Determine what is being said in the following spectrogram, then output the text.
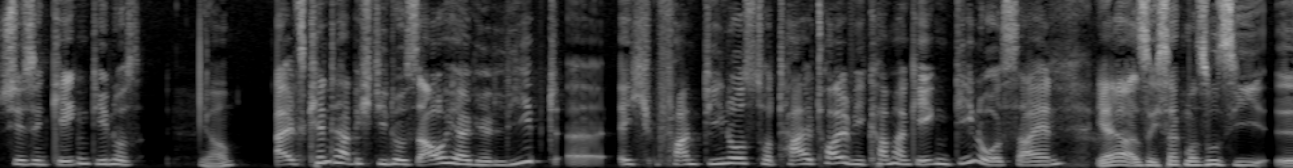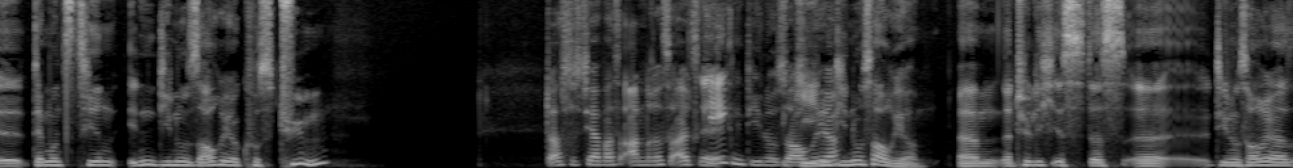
Sie sind gegen Dinos. Ja. Als Kind habe ich Dinosaurier geliebt. Äh, Ich fand Dinos total toll. Wie kann man gegen Dinos sein? Ja, also ich sag mal so, sie äh, demonstrieren in Dinosaurier-Kostümen Das ist ja was anderes als Äh, gegen Dinosaurier. gegen Dinosaurier. Ähm, natürlich ist das äh, Dinosaurier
